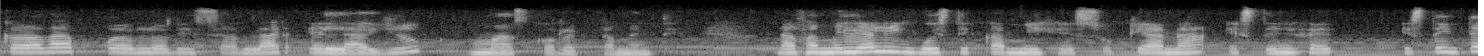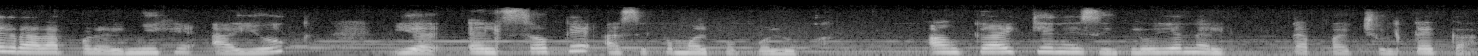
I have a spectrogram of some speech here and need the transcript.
cada pueblo dice hablar el ayuk más correctamente. La familia lingüística mije-soqueana está, está, integrada por el mije ayuk y el, el soque, así como el popoluca, aunque hay quienes incluyen el tapachulteca,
